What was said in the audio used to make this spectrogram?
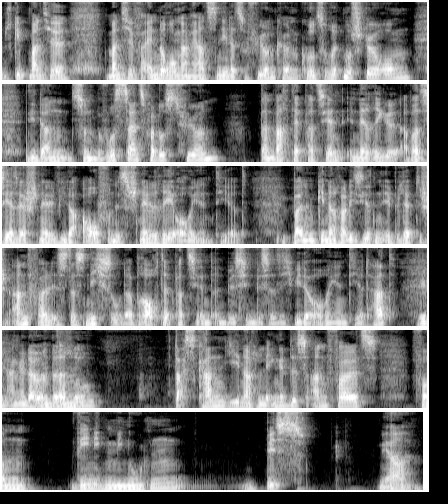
es gibt manche, manche Veränderungen am Herzen, die dazu führen können, kurze Rhythmusstörungen, die dann zu einem Bewusstseinsverlust führen dann wacht der Patient in der Regel aber sehr, sehr schnell wieder auf und ist schnell reorientiert. Bei einem generalisierten epileptischen Anfall ist das nicht so. Da braucht der Patient ein bisschen, bis er sich wieder orientiert hat. Wie lange dauert und das dann, so? Das kann je nach Länge des Anfalls von wenigen Minuten bis, ja,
